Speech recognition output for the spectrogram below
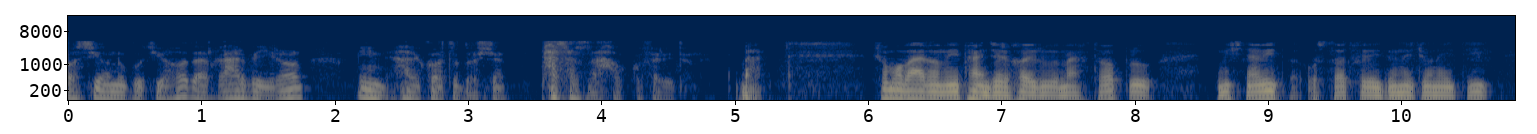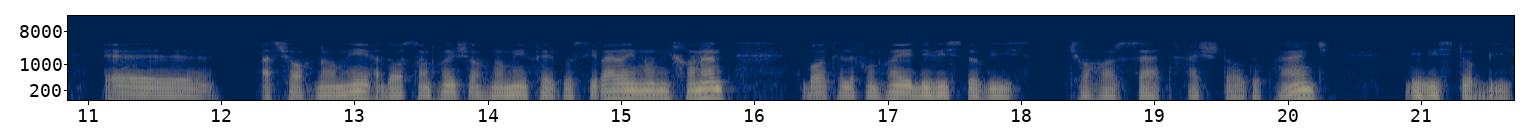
کاسیان و گوتی ها در غرب ایران این حرکات رو داشتن. پس از رحاک و فریدونه بله. شما برنامه پنجره های روی محتاب رو میشنوید. استاد فریدون جنیدی از شاهنامه داستان های شاهنامه فردوسی برای ما می‌خوانند. با تلفن های 220 485 220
